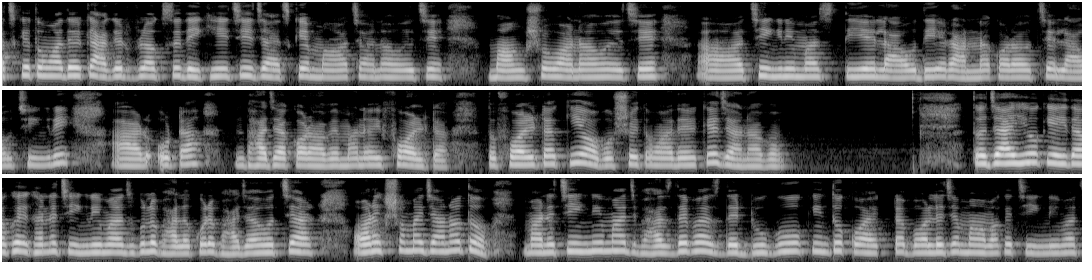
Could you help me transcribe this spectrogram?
আজকে তোমাদেরকে আগের ব্লগসে দেখিয়েছি যে আজকে মাছ আনা হয়েছে, মাংস আনা হয়েছে চিংড়ি মাছ দিয়ে, লাউ দিয়ে রান্না করা হচ্ছে, লাউ চিংড়ি আর ওটা ভাজা করা হবে মানে ওই ফলটা। তো ফলটা কি অবশ্যই তোমাদেরকে জানাব। তো যাই হোক, এই দেখো এখানে চিংড়ি মাছগুলো ভালো করে ভাজা হচ্ছে। আর অনেক সময় জানো তো মানে চিংড়ি মাছ ভাজতে ভাজতে ডুবু কিন্তু কয়েকটা বলে যে, মা, আমাকে চিংড়ি মাছ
